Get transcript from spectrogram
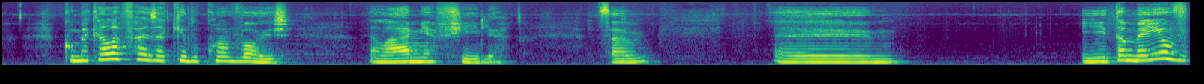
Como é que ela faz aquilo com a voz? Ela, ah, minha filha, sabe? É... E também eu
